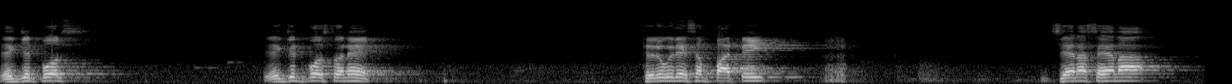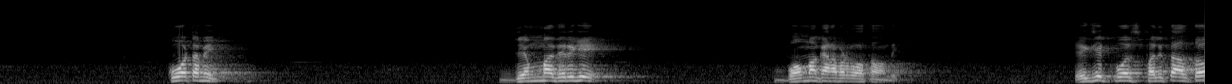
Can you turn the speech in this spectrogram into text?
Exit polls. ఎగ్జిట్ పోల్స్తోనే తెలుగుదేశం పార్టీ జనసేన కూటమి దిమ్మ తిరిగి బొమ్మ కనపడబోతా ఉంది. ఎగ్జిట్ పోల్స్ ఫలితాలతో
